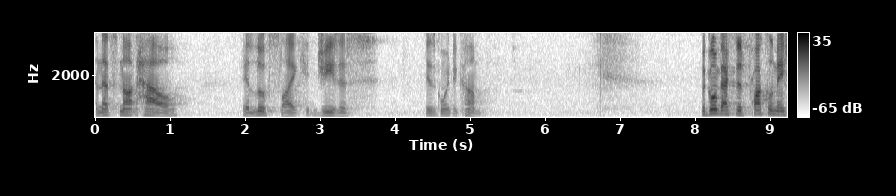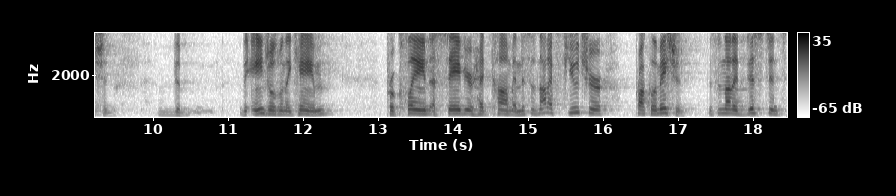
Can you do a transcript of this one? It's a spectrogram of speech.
And that's not how it looks like Jesus is going to come. But going back to the proclamation, the, the angels, when they came, proclaimed a Savior had come. And this is not a future proclamation, this is not a distant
